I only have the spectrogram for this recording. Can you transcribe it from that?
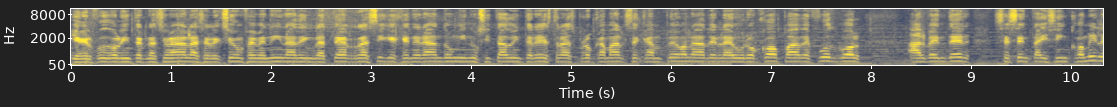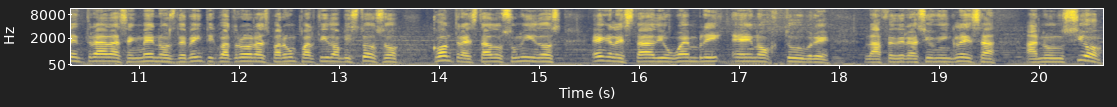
Y en el fútbol internacional, la selección femenina de Inglaterra sigue generando un inusitado interés tras proclamarse campeona de la Eurocopa de fútbol al vender 65 mil entradas en menos de 24 horas para un partido amistoso contra Estados Unidos en el estadio Wembley en octubre. La Federación Inglesa anunció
